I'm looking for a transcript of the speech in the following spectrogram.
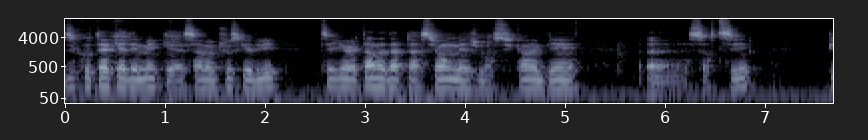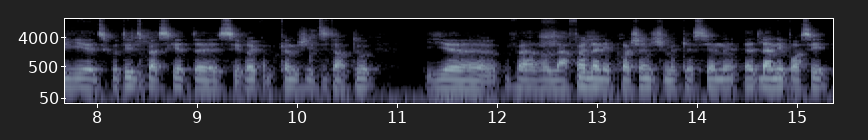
du côté académique, euh, c'est la même chose que lui. il y a eu un temps d'adaptation, mais je m'en suis quand même bien euh, sorti. Puis du côté du basket, c'est vrai, comme, comme j'ai dit tantôt, il, vers la fin de l'année prochaine, je me questionnais, de l'année passée,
